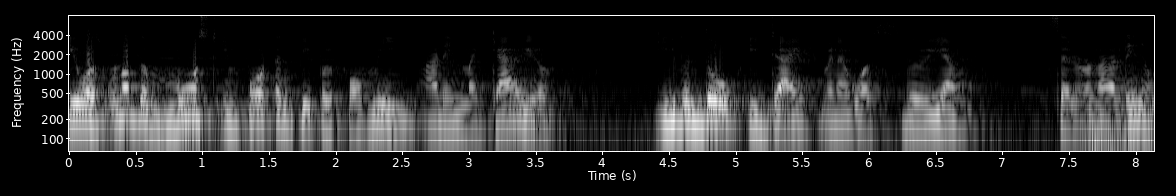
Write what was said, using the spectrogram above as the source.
He was one of the most important people for me and in my career, even though he died when I was very young, said Ronaldinho.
